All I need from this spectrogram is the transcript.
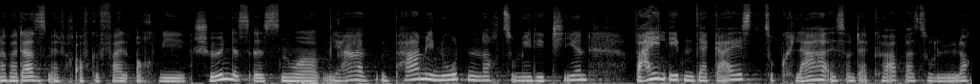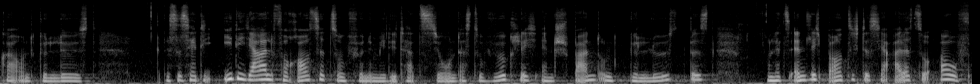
Aber da ist es mir einfach aufgefallen, auch wie schön das ist, nur ja, ein paar Minuten noch zu meditieren, weil eben der Geist so klar ist und der Körper so locker und gelöst. Das ist ja die ideale Voraussetzung für eine Meditation, dass du wirklich entspannt und gelöst bist. Und letztendlich baut sich das ja alles so auf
